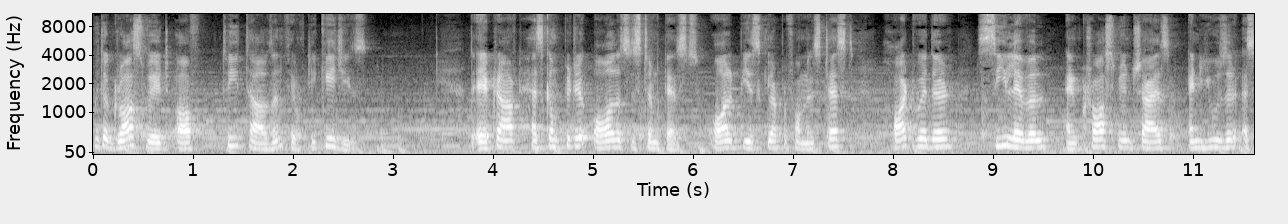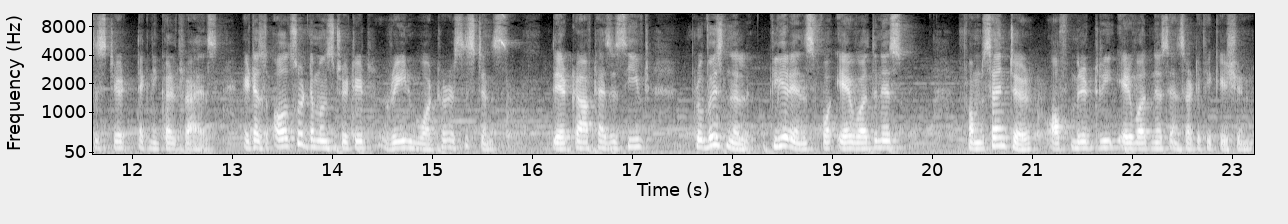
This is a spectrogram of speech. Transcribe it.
with a gross weight of 3050 kgs. The aircraft has completed all the system tests, all PSQR performance tests, hot weather, sea level and crosswind trials and user assisted technical trials. It has also demonstrated rainwater resistance. The aircraft has received provisional clearance for airworthiness from Center of Military Airworthiness and Certification.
